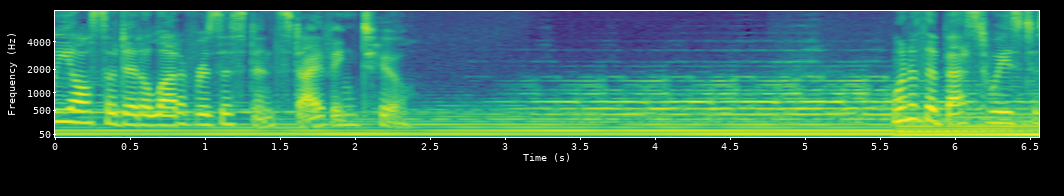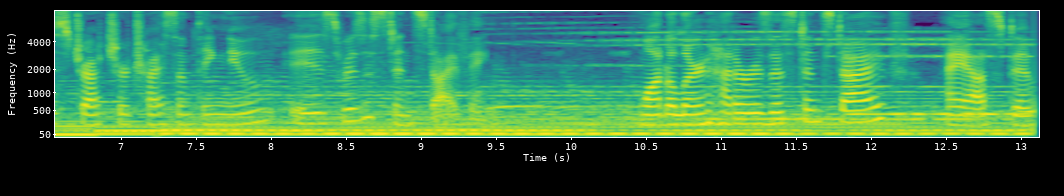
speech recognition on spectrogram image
we also did a lot of resistance diving too. One of the best ways to stretch or try something new is resistance diving. Want to learn how to resistance dive? I asked him.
